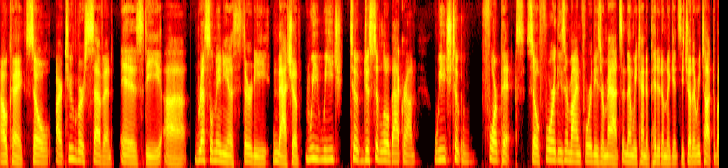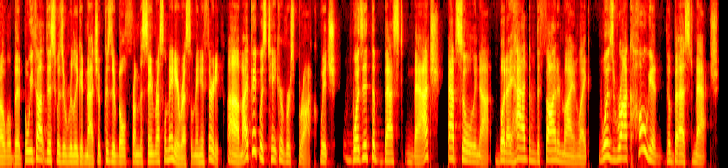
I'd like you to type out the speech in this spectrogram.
Okay, so our two verse seven is the uh WrestleMania 30 matchup. We we each took just a little background. We each took four picks. So four of these are mine, four of these are Matt's, and then we kind of pitted them against each other. We talked about a little bit, but we thought this was a really good matchup because they're both from the same WrestleMania, WrestleMania 30. Uh, my pick was Taker versus Brock, which was it the best match? Absolutely not. But I had the thought in mind, like, was Rock Hogan the best match?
